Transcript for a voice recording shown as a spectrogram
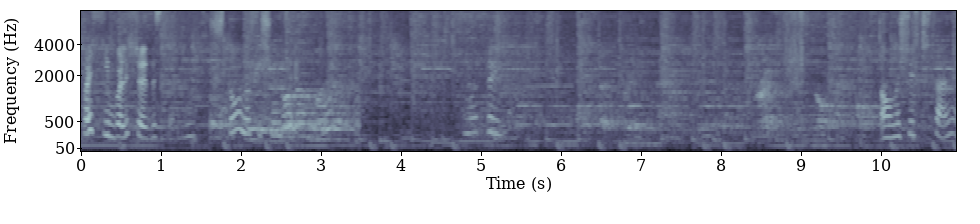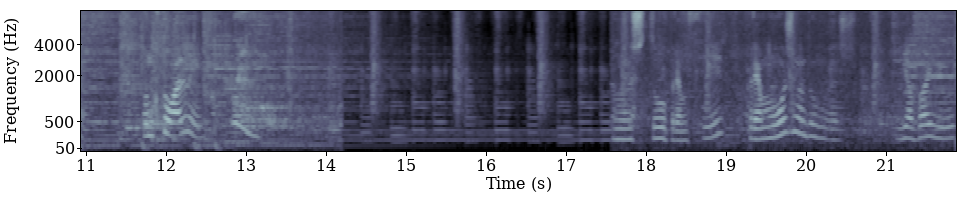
Спасибо большое, до свидания. Что у нас еще интересного? Смотри. А он еще и с часами. Пунктуальный. Ну и что, прям сесть? Прям можно, думаешь? Я боюсь.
